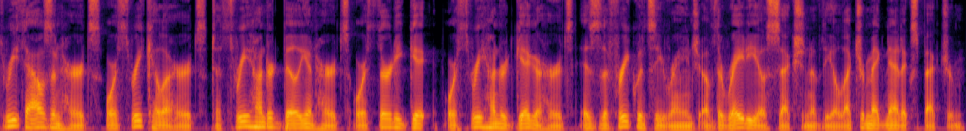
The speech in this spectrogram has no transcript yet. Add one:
3000 hertz or 3 kilohertz to 300 billion hertz or 30 gig or 300 gigahertz is the frequency range of the radio section of the electromagnetic spectrum.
